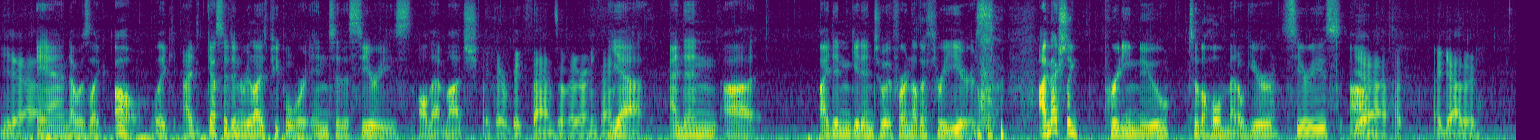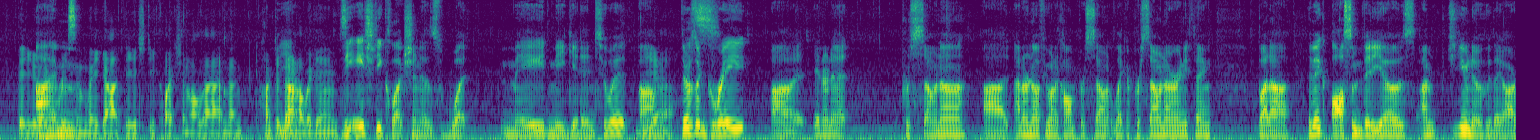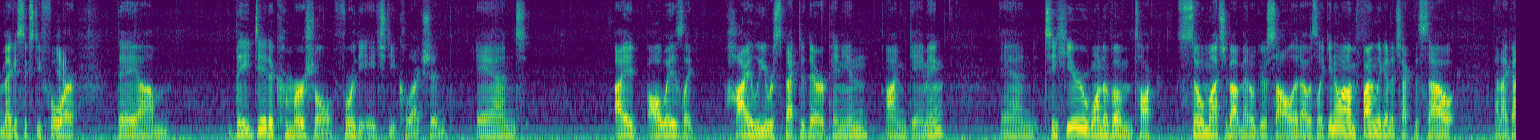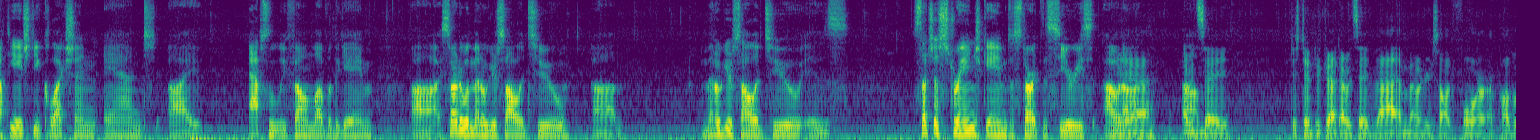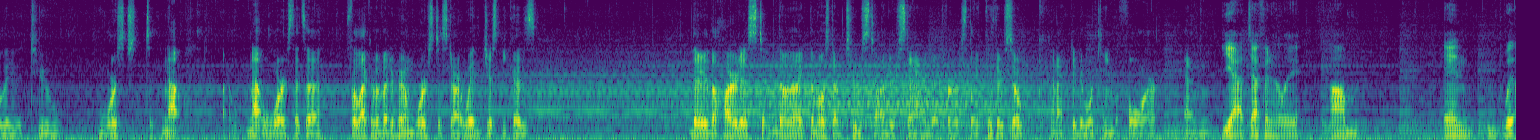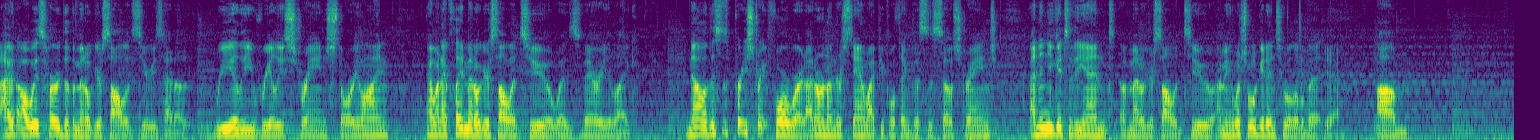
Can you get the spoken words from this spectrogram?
Yeah. And I was like, oh, like, I guess I didn't realize people were into the series all that much. like they were big fans of it or anything. Yeah, and then uh, I didn't get into it for another three years. I'm actually pretty new to the whole Metal Gear series. Um, yeah, I, I gathered that you like, recently got the HD collection, all that, and then hunted Yeah. down all the games. The HD collection is what made me get into it. Um, Yeah. There's a great uh, internet persona. Uh, I don't know if you want to call them persona, like a persona or anything, but uh, they make awesome videos. I'm, you know who they are, Mega 64. Yeah. They um, they did a commercial for the HD collection, and I always like highly respected their opinion on gaming, and to hear one of them talk so much about Metal Gear Solid, I was like, you know what, I'm finally gonna check this out, and I got the HD collection, and I absolutely fell in love with the game. Uh, I started with Metal Gear Solid 2. Um, Metal Gear Solid 2 is such a strange game to start the series out yeah, on. I would Um, say, just to interject, I would say that and Metal Gear Solid 4 are probably the two worst. To, not, not worst. That's a, for lack of a better term, worse to start with, just because they're the hardest. They're like the most obtuse to understand at first, like because they're so connected to what came before, and Yeah, definitely. Um, and I had always heard that the Metal Gear Solid series had a really, really strange storyline. And when I played Metal Gear Solid 2, it was very like, no, this is pretty straightforward. I don't understand why people think this is so strange. And then you get to the end of Metal Gear Solid 2, I mean, which we'll get into a little bit. yeah, Um,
